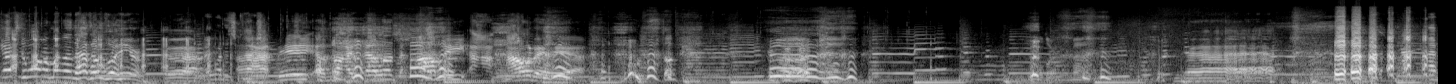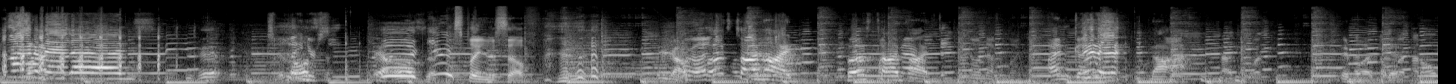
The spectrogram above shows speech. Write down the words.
Get the watermelon hat over here! uh, uh, me and my melon army are out of here. Stop. Hold on, man. Uh, Explain yourself. Yeah, awesome. You explain yourself. Here you go. Alright. First time hide. First time hide. No, never mind. I'm good. Did good. it? Nah. That doesn't work. Didn't work, Not did work it? at all.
